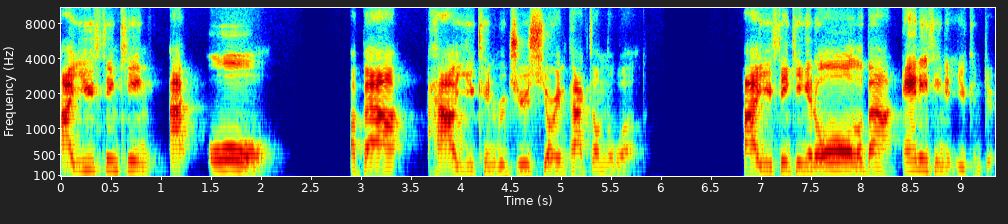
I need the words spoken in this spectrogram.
Are you thinking at all about how you can reduce your impact on the world? Are you thinking at all about anything that you can do?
